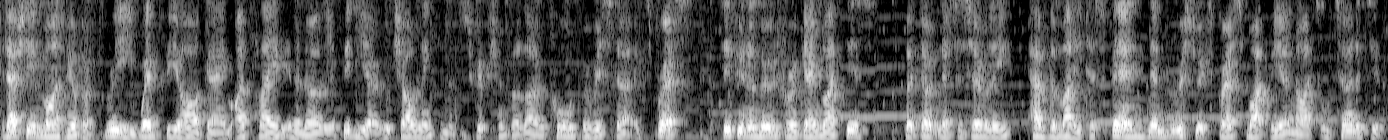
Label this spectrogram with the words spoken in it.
It actually reminds me of a free WebVR game I played in an earlier video, which I'll link in the description below, called Barista Express. So if you're in the mood for a game like this, but don't necessarily have the money to spend, then Barista Express might be a nice alternative.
